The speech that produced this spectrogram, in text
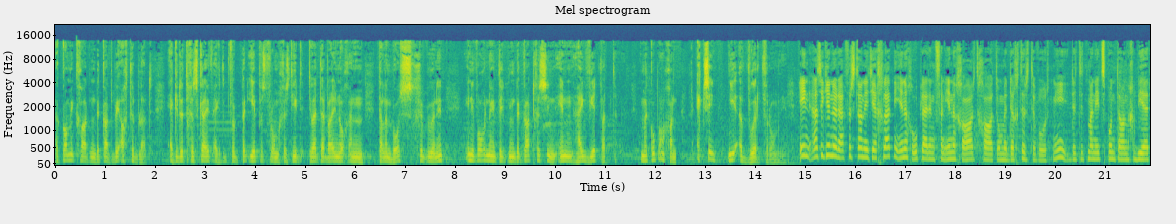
'n comic card in die kat by agterblad. Ek het dit geskryf, ek het dit per e-pos vir hom gestuur terwyl hy nog in Stellenbosch gewoon het en die volgende het ek in die kat gesien en hy weet wat in my kop aangaan. Ek sê nie 'n woord vir hom nie. En as ek jou nou reg verstaan, het jy glad nie enige opleiding van enige aard gehad om 'n digter te word nie. Dit het maar net spontaan gebeur.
